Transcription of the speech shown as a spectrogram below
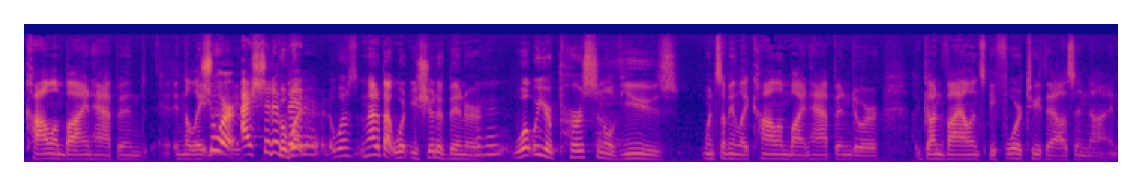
Columbine happened in the late sure, 90s. I should have but been. What, was not about what you should have been, or mm-hmm. what were your personal views when something like Columbine happened, or gun violence before 2009?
